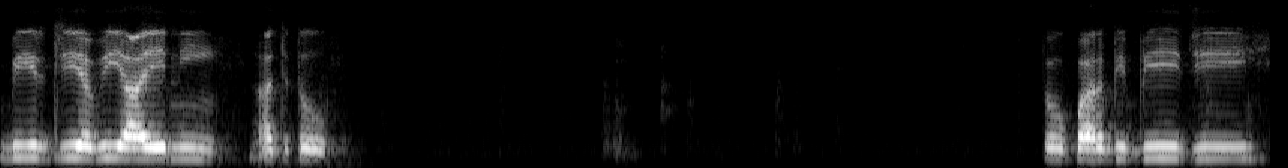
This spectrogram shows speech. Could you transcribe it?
ਵੀਰ ਜੀ ਅਭੀ ਆਏ ਨਹੀਂ ਅੱਜ ਤੋਂ तो पर बीबी जी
